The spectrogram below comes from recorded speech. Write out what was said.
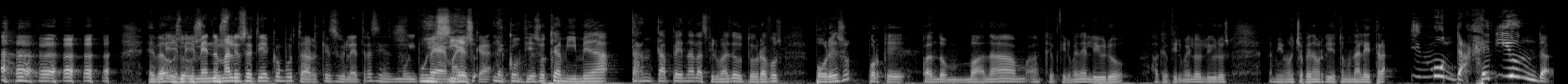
Menos mal usted tiene computador que su letra sí es muy Uy, fea, sí, eso. Le confieso que a mí me da tanta pena las firmas de autógrafos. Por eso, porque cuando van a, a que firmen el libro, a que firmen los libros, a mí me da mucha pena porque yo tengo una letra inmunda, hedionda.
